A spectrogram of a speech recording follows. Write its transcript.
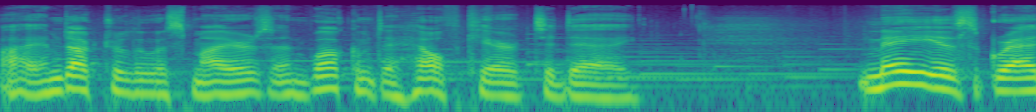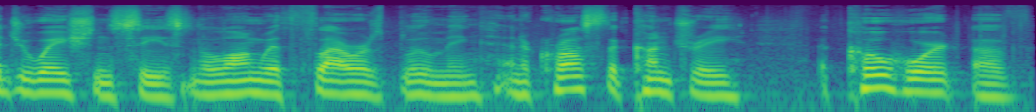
Hi, I'm Dr. Louis Meyers, and welcome to Healthcare Today. May is graduation season, along with flowers blooming, and across the country, a cohort of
